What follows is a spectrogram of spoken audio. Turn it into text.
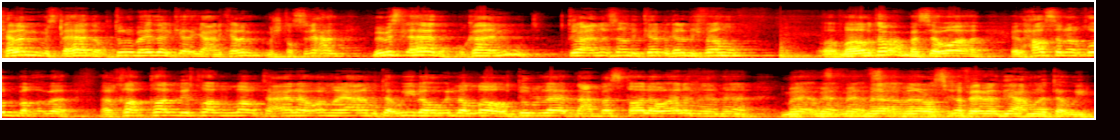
كلام مثل هذا. قلت له إذا يعني كلام مش تصريحا بمثل هذا وكان هيموت. قلت له يعني النبي صلى الله عليه وسلم بكلام مش فاهمه؟ آه، ما هو طبعا بس هو الحاصل أنا أقول قال لي قال الله تعالى وما يعلم تأويله إلا الله. قلت له لا ابن عباس قال وأنا من من من من, من, من الراسخين في العلم الذين يعلمون تأويله.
